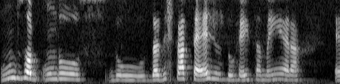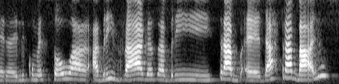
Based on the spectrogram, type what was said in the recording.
Um, dos, um dos, do, das estratégias do rei também era, era ele começou a abrir vagas, abrir tra, é, dar trabalhos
